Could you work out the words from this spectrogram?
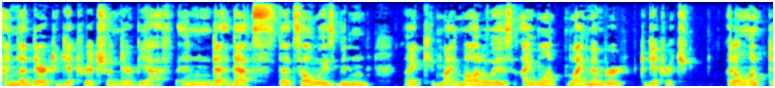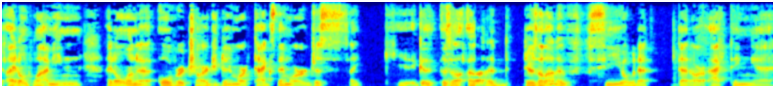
I'm not there to get rich on their behalf, and that that's that's always been like my motto is I want my member to get rich. I don't want, I don't want, I mean, I don't want to overcharge them or tax them or just like, because there's a, a, lot of, there's a lot of CEO that, that are acting uh,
